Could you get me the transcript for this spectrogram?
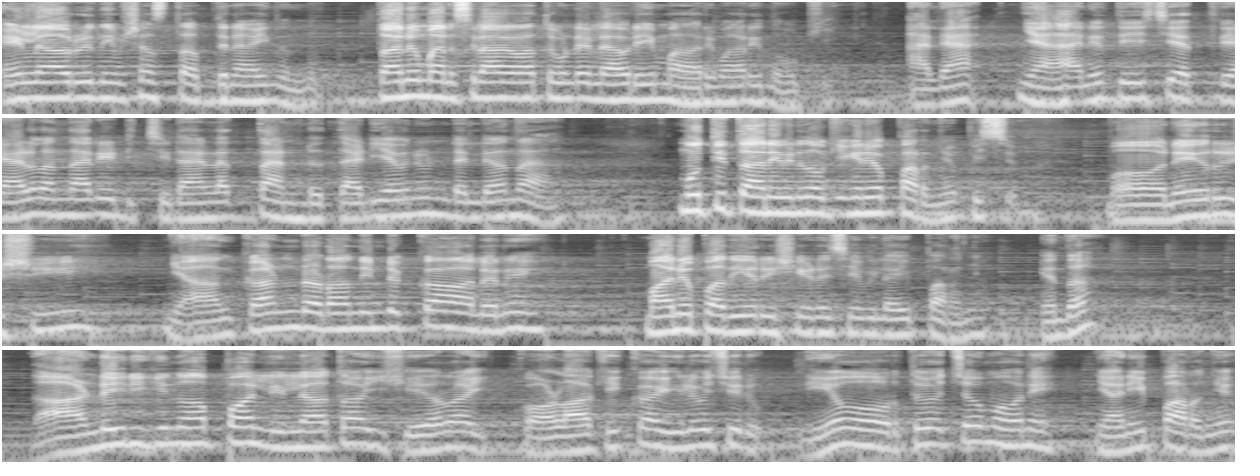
എല്ലാവരും നിമിഷം സ്തബ്ധനായി നിന്നു. തനു മനസ്സിലാകാത്തതുകൊണ്ട് എല്ലാവരെയും മാറി മാറി നോക്കി. അല്ല ഞാൻ ഉദ്ദേശിച്ച് എത്രയാൾ വന്നാൽ ഇടിച്ചിടാനുള്ള തണ്ടുത്തടി അവനുണ്ടല്ലോ എന്നാ. മുത്തി തനുവിനെ നോക്കി ഇങ്ങനെ പറഞ്ഞു ഒപ്പിച്ചു മോനെ ഋഷി ഞാൻ കണ്ടടാ നിന്റെ കാലനെ. മനു പതിയെ ഋഷിയുടെ ചെവിലായി പറഞ്ഞു. എന്താ? താണ്ടിയിരിക്കുന്നു ആ പല്ലില്ലാത്ത ഐശ്വര്യറായി. കൊളാക്കി കയ്യിൽ വെച്ചിരും. നീ ഓർത്ത് വെച്ചോ മോനെ ഞാൻ ഈ പറഞ്ഞു.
